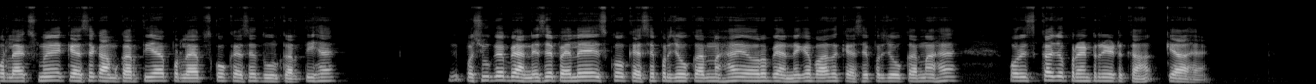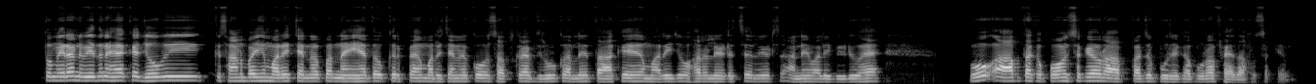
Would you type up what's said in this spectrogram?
प्रोलैप्स में कैसे काम करती है, प्रोलैप्स को कैसे दूर करती है? पशु के बयाने से पहले इसको कैसे प्रयोग करना है और बयाने के बाद कैसे प्रयोग करना है और इसका जो प्रिंट रेट का, क्या है? तो मेरा निवेदन है कि जो भी किसान भाई हमारे चैनल पर नए हैं तो कृपया हमारे चैनल को सब्सक्राइब ज़रूर कर लें ताकि हमारी जो हर लेटेस्ट से लेटेस्ट आने वाली वीडियो है, वो आप तक पहुँच सके और आपका जो पूरे का पूरा फ़ायदा हो सके।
